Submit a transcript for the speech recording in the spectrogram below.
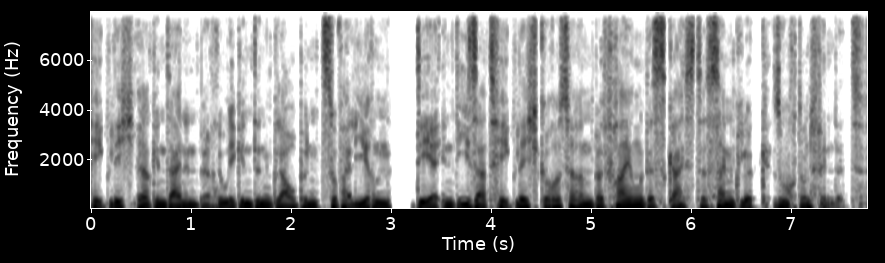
Täglich irgendeinen beruhigenden Glauben zu verlieren, der in dieser täglich größeren Befreiung des Geistes sein Glück sucht und findet.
